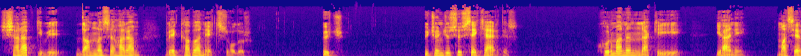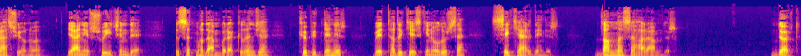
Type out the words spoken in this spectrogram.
Şarap gibi damlası haram ve kaba neç olur. 3. Üçüncüsü sekerdir. Hurmanın nakii yani maserasyonu yani su içinde ısıtmadan bırakılınca köpüklenir ve tadı keskin olursa seker denir. Damlası haramdır. 4.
